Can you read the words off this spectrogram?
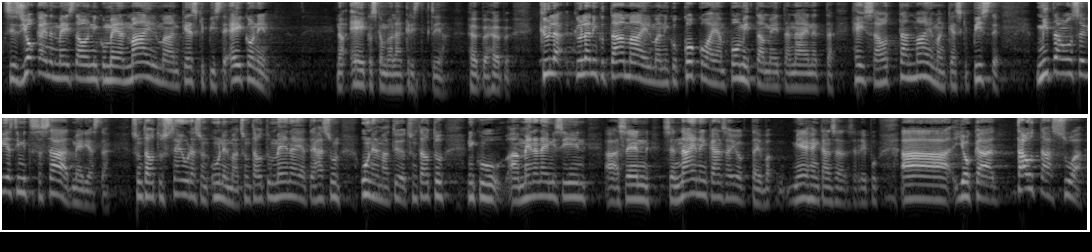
siis jokainen meistä on niin kuin meidän maailman keskipiste, eikö niin? No ei, koska me ollaan kristittyjä höpö, höpö. Kyllä, kyllä niin kuin tämä maailma niin kuin koko ajan pomittaa meitä näin, että hei sä oot tämän maailman keskipiste. Mitä on se viesti, mitä sä saat mediasta? Sun täytyy seurata sun unelmat, sun täytyy mennä ja tehdä sun unelmatyöt. Sun täytyy niin kuin, äh, mennä naimisiin äh, sen, sen nainen kanssa, tai miehen kanssa, se riippuu, äh, joka tauttaa sua,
